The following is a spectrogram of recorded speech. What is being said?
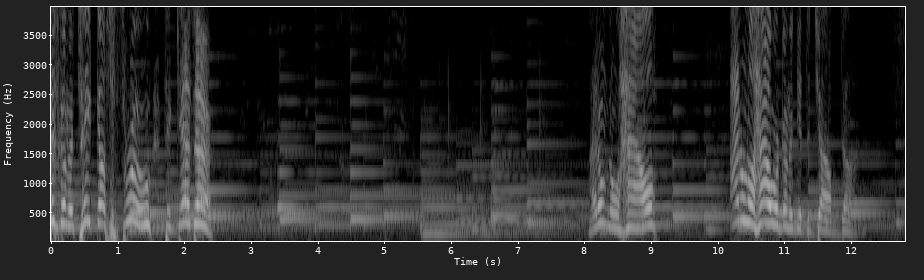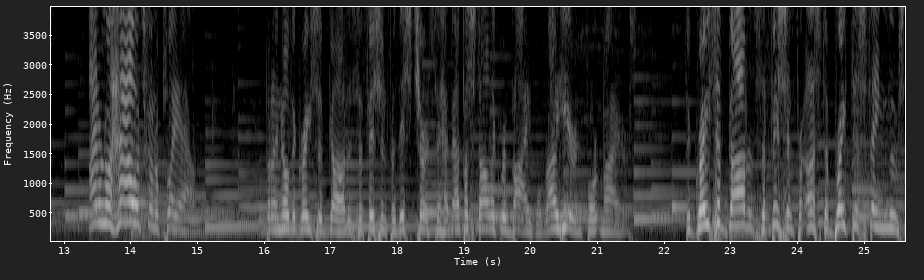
is going to take us through together. I don't know how. I don't know how we're going to get the job done. I don't know how it's going to play out. But I know the grace of God is sufficient for this church to have apostolic revival right here in Fort Myers. The grace of God is sufficient for us to break this thing loose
